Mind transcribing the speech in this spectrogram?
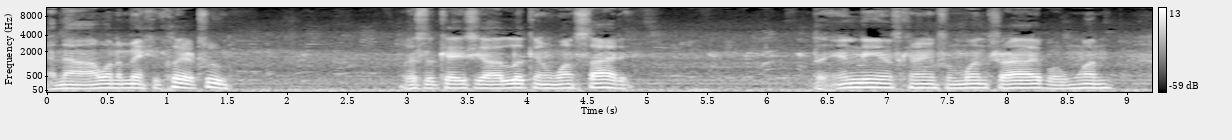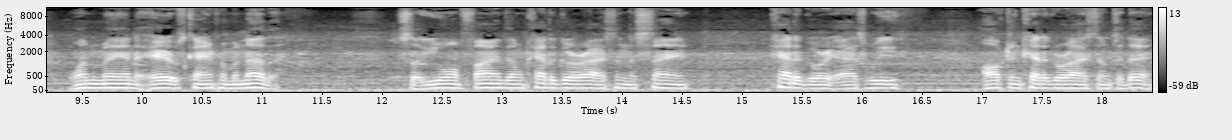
And now I want to make it clear too. Just in case y'all looking one sided. The Indians came from one tribe or one one man, the Arabs came from another. So you won't find them categorized in the same category as we often categorize them today.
